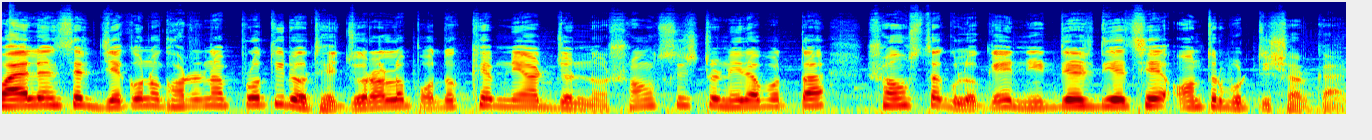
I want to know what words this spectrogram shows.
ভায়োলেন্সের যে কোনো ঘটনা প্রতিরোধে জোরালো পদক্ষেপ নেওয়ার জন্য সংশ্লিষ্ট নিরাপত্তা সংস্থাগুলোকে নির্দেশ দিয়েছে অন্তর্বর্তী সরকার।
